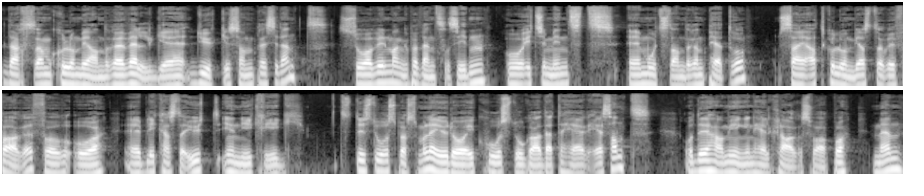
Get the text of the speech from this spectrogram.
Dersom colombianere velger Duque som president, så vil mange på venstresiden, og ikke minst eh, motstanderen Petro, si at Colombia står i fare for å eh, bli kasta ut i en ny krig det store spørsmålet er jo da i hvor stor grad dette her er sant, og det har vi ingen helt klare svar på. Men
